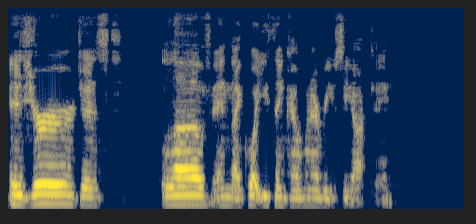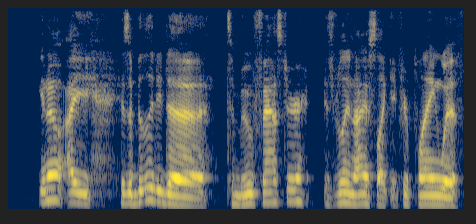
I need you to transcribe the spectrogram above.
is your just love and like what you think of whenever you see Octane? you know, I his ability to to move faster is really nice. Like if you're playing with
